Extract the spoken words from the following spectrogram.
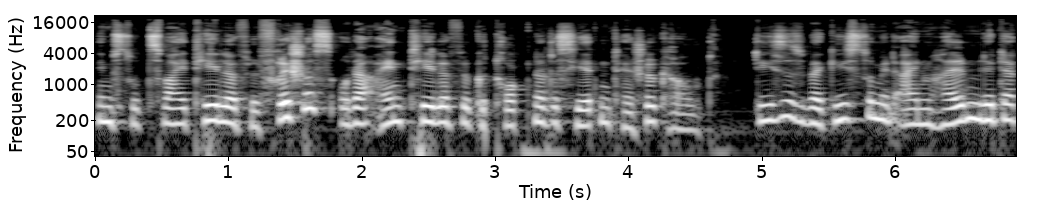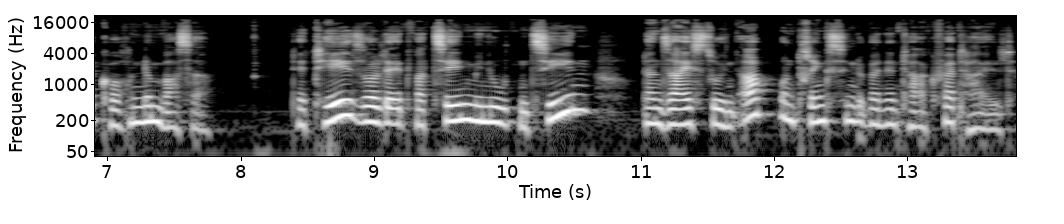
nimmst du zwei Teelöffel frisches oder ein Teelöffel getrocknetes Hirtentäschelkraut. Dieses übergießt du mit einem halben Liter kochendem Wasser. Der Tee sollte etwa 10 Minuten ziehen, dann seist du ihn ab und trinkst ihn über den Tag verteilt.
